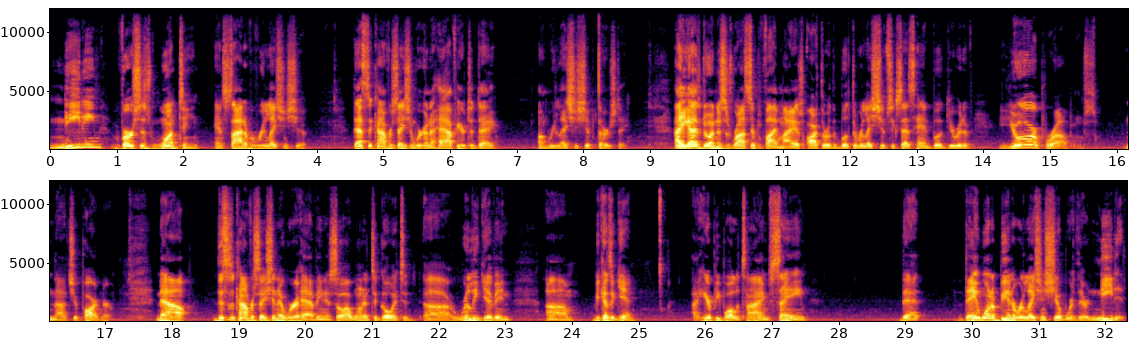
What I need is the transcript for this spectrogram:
needing versus wanting inside of a relationship. That's the conversation we're going to have here today on Relationship Thursday. How you guys doing? This is Ron Simplified Myers, author of the book, The Relationship Success Handbook. Get rid of your problems, not your partner. Now, this is a conversation that we're having, and so I wanted to go into uh, really giving, um, because again, I hear people all the time saying that they want to be in a relationship where they're needed.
